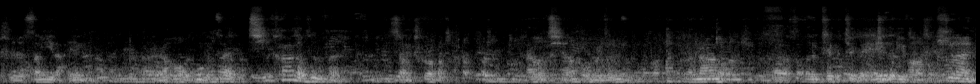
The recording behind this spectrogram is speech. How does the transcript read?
是 3D 打印的，然后我们在其他的部分，像车把，还有前后的轮毂和 nano，呃呃，这个这个这个地方是 T line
